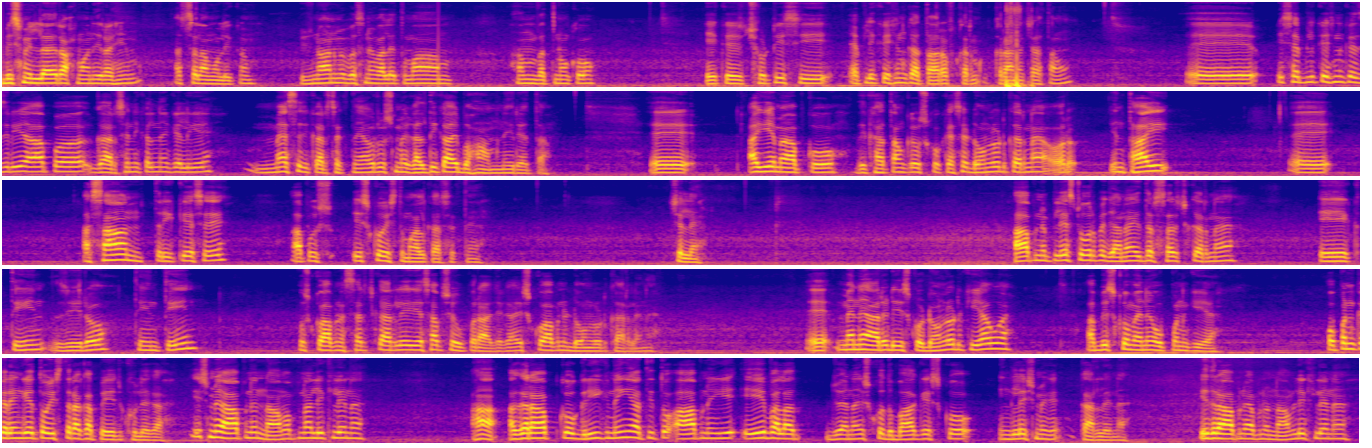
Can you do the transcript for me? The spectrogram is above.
बिसमीम असलकम यूनान में बसने वाले तमाम हम वतनों को एक छोटी सी एप्लीकेशन का तारफ़ कर, कराना चाहता हूँ। इस एप्लीकेशन के ज़रिए आप घर से निकलने के लिए मैसेज कर सकते हैं और उसमें गलती का बहाम नहीं रहता। आइए मैं आपको दिखाता हूँ कि उसको कैसे डाउनलोड करना है और इंतहाई आसान तरीके से आप उस इसको इस्तेमाल कर सकते हैं। चलें। आपने प्ले स्टोर पे जाना है इधर सर्च करना है। एक तीन ज़ीरो तीन तीन। उसको आपने सर्च कर लिया ये सबसे ऊपर आ जाएगा। इसको आपने डाउनलोड कर लेना है। ए, मैंने ऑलरेडी इसको डाउनलोड किया हुआ है। अब इसको मैंने ओपन किया है। ओपन करेंगे तो इस तरह का पेज खुलेगा। इसमें आपने नाम अपना लिख लेना है। हाँ अगर आपको ग्रीक नहीं आती तो आपने ये ए वाला जो है ना, इसको दबा के इसको इंग्लिश में कर लेना है। इधर आपने अपना नाम लिख लेना है।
